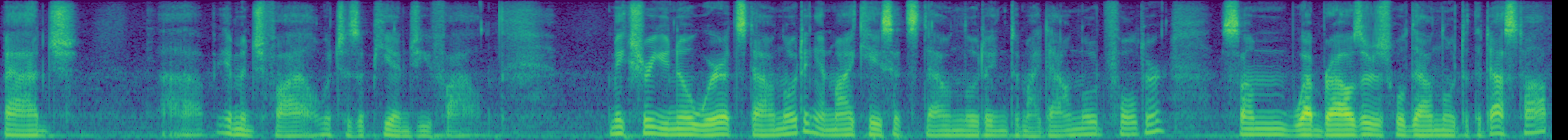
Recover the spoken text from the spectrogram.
badge uh, image file, which is a PNG file make sure you know where it's downloading. In my case, it's downloading to my download folder. Some web browsers will download to the desktop.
